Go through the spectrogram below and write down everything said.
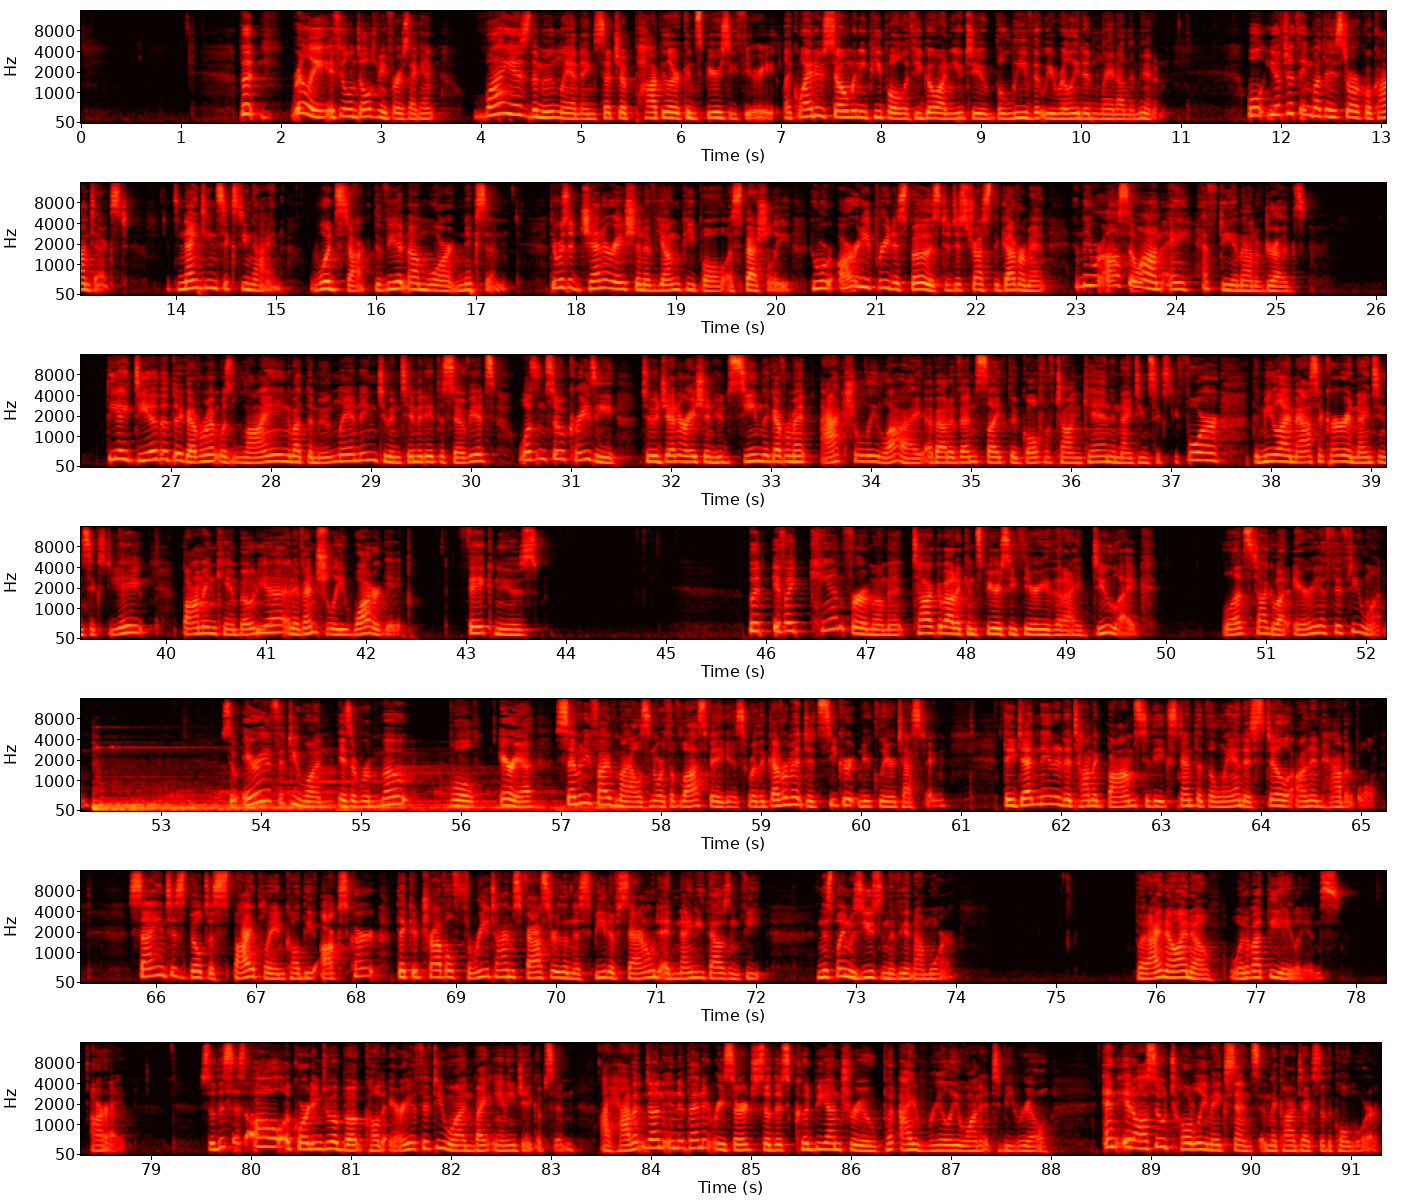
But really, if you'll indulge me for a second, why is the moon landing such a popular conspiracy theory? Like, why do so many people, if you go on YouTube, believe that we really didn't land on the moon? Well, you have to think about the historical context. It's 1969, Woodstock, the Vietnam War, Nixon. There was a generation of young people, especially, who were already predisposed to distrust the government, and they were also on a hefty amount of drugs. The idea that the government was lying about the moon landing to intimidate the Soviets wasn't so crazy to a generation who'd seen the government actually lie about events like the Gulf of Tonkin in 1964, the My Lai massacre in 1968, bombing Cambodia, and eventually Watergate. Fake news. But if I can for a moment talk about a conspiracy theory that I do like, let's talk about Area 51. So, Area 51 is a remote, well, area 75 miles north of Las Vegas where the government did secret nuclear testing. They detonated atomic bombs to the extent that the land is still uninhabitable. Scientists built a spy plane called the Oxcart that could travel three times faster than the speed of sound at 90,000 feet. And this plane was used in the Vietnam War. But I know, I know. What about the aliens? All right. So, this is all according to a book called Area 51 by Annie Jacobsen. I haven't done independent research, so this could be untrue, but I really want it to be real. And it also totally makes sense in the context of the Cold War.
